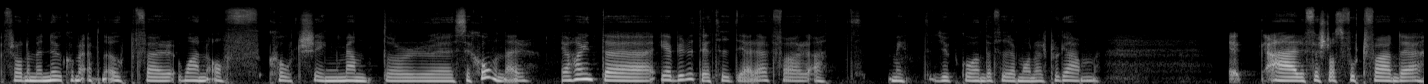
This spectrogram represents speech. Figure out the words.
från och med nu kommer öppna upp för one-off coaching mentorsessioner. Eh, jag har inte erbjudit det tidigare för att mitt djupgående fyra månaders program eh, är förstås fortfarande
